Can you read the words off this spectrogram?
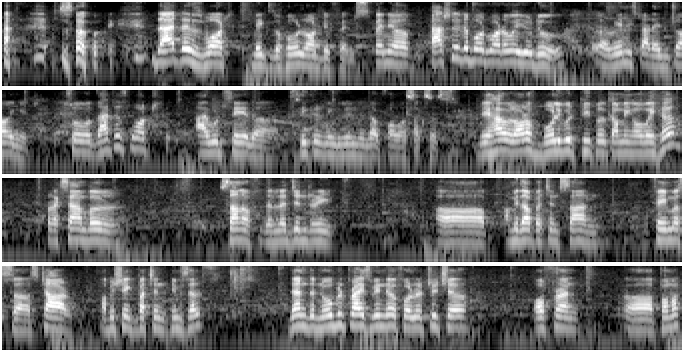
so that is what makes the whole lot difference. When you're passionate about whatever you do, uh, really start enjoying it. So that is what I would say the secret ingredient of our success. We have a lot of Bollywood people coming over here. For example, son of the legendary uh, Amitabh Bachchan's son, famous uh, star Abhishek Bachchan himself. Then the Nobel Prize winner for literature, Orhan uh, Pamuk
